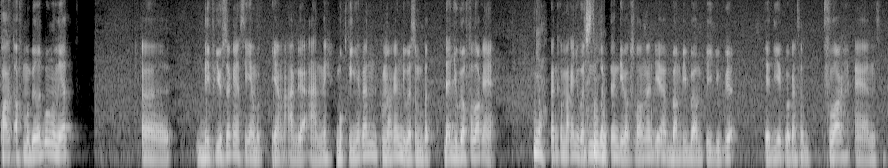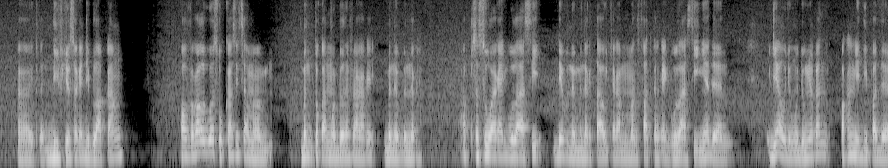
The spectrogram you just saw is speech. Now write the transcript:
part of mobil gua ngelihat eh diffusernya sih yang yang agak aneh. Buktinya kan kemarin juga sempet dan juga floornya ya Iya. kan kemarin juga kan di workshopnya dia bumpy bumpy juga. Jadi gue rasa floor and eh, itu diffusernya di belakang. Overall gue suka sih sama bentukan mobilnya Ferrari. Bener-bener sesuai regulasi. Dia bener-bener tahu cara memanfaatkan regulasinya dan ya ujung-ujungnya kan orang jadi pada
